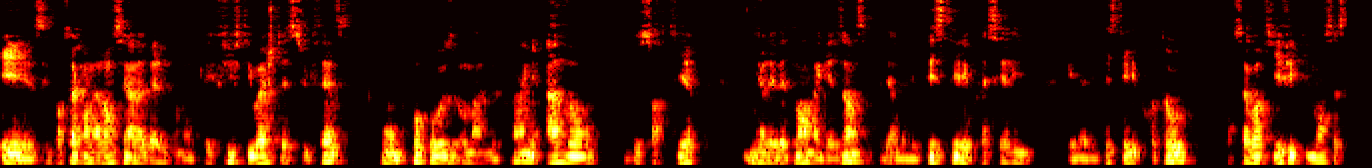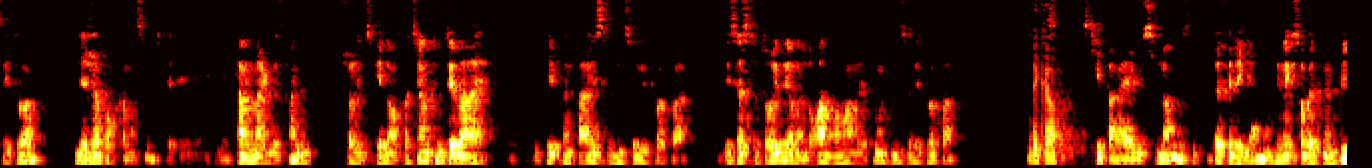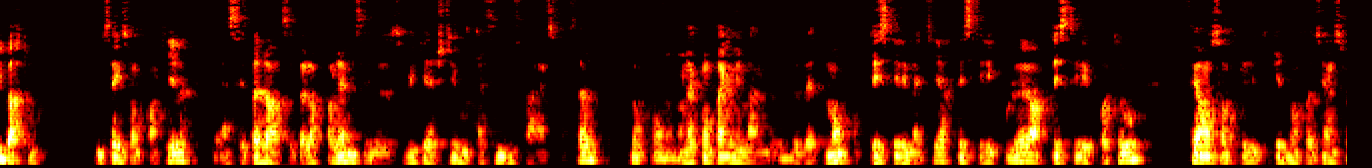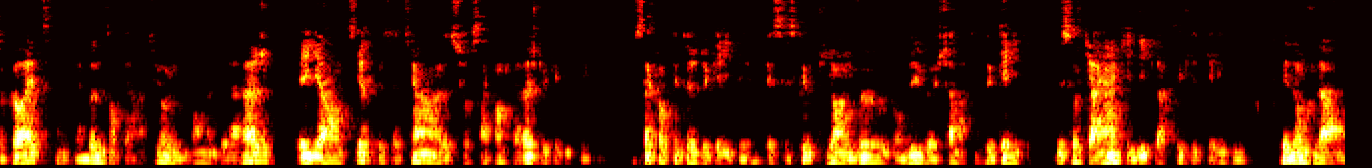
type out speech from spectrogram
Et c'est pour ça qu'on a lancé un label qu'on a appelé 50 Wash Test Success, où on propose aux marques de fringues, avant de sortir les vêtements en magasin, c'est-à-dire d'aller tester les pré-séries et d'aller tester les protos, pour savoir si effectivement ça se nettoie. Déjà pour commencer, parce qu'il y a plein de marques de fringues. Sur l'étiquette d'entretien, tout est barré. L'étiquette pareil, ça ne se nettoie pas. Et ça, c'est autorisé. On a le droit de vendre un vêtement qui ne se nettoie pas. D'accord. Ce qui paraît hallucinant, mais c'est tout à fait légal. Donc, il y en a qui s'embêtent même plus, partout. Comme ça, ils sont tranquilles. C'est pas leur, c'est pas leur problème, c'est celui qui a acheté ou passé qui sera responsable. Donc, on, accompagne les marques de, vêtements pour tester les matières, tester les couleurs, tester les protos, faire en sorte que l'étiquette d'entretien soit correcte, donc la bonne température, le bon mode de lavage, et garantir que ça tient euh, sur 50 lavages de qualité. 50 nettoyages de qualité. Et c'est ce que le client il veut aujourd'hui, il veut acheter un article de qualité. Mais sauf qu'il n'y a rien qui dit que l'article est de qualité. Et donc là,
